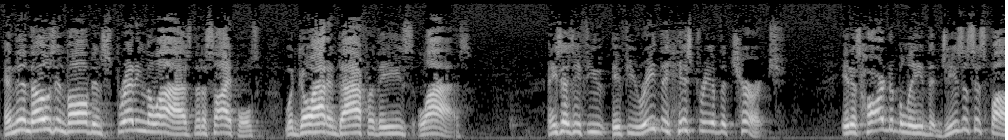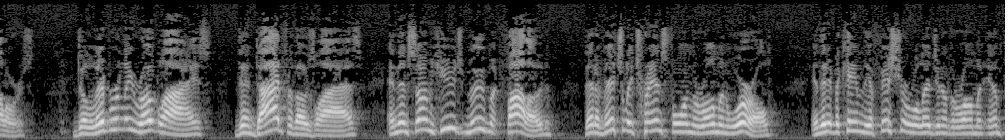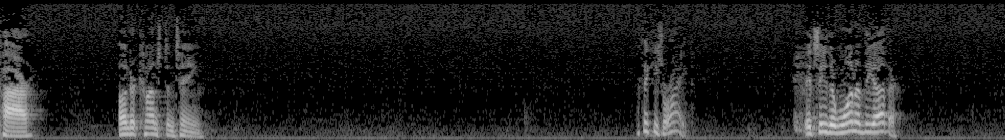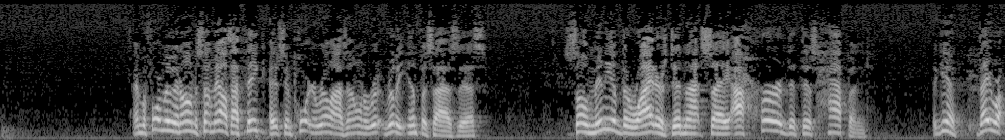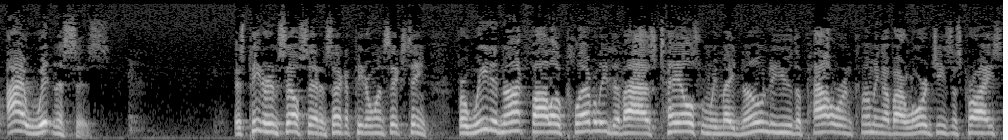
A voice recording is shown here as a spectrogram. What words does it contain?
and then those involved in spreading the lies, the disciples, would go out and die for these lies. And he says, if you, if you read the history of the church, it is hard to believe that Jesus' followers deliberately wrote lies, then died for those lies, and then some huge movement followed that eventually transformed the Roman world and that it became the official religion of the Roman Empire under Constantine. I think he's right. It's either one or the other. And before moving on to something else, I think it's important to realize, and I want to re- really emphasize this. So many of the writers did not say, I heard that this happened. Again, they were eyewitnesses. As Peter himself said in 2 Peter 1.16, For we did not follow cleverly devised tales when we made known to you the power and coming of our Lord Jesus Christ,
